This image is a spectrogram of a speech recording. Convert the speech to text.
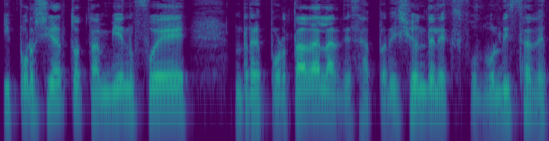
Y por cierto, también fue reportada la desaparición del exfutbolista de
